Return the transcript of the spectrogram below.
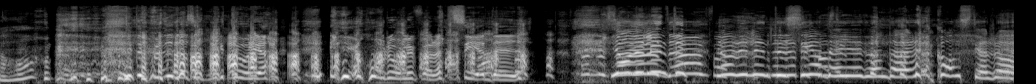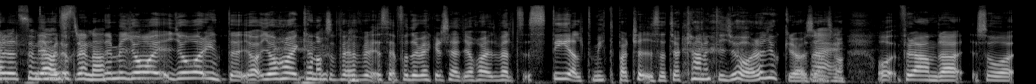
Jaha. Det betyder alltså att Victoria är orolig för att se dig. Jag vill inte, jag vill inte se dig i de där konstiga rörelsemönstren. Nej, men jag gör inte... Jag, jag har, kan också för, för, the record säga att jag har ett väldigt stelt mittparti så att jag kan inte göra ens. Och för det andra så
